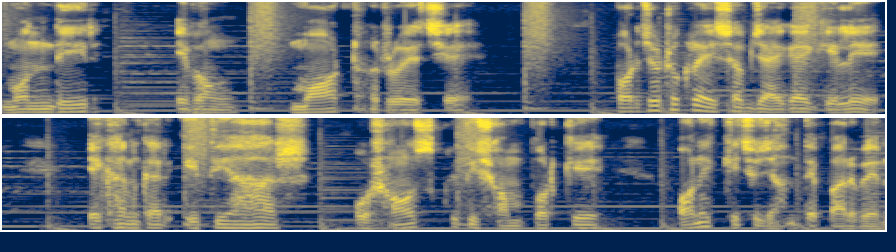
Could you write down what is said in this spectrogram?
মন্দির এবং মঠ রয়েছে। পর্যটকরা এসব জায়গায় গেলে এখানকার ইতিহাস ও সংস্কৃতি সম্পর্কে অনেক কিছু জানতে পারবেন।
